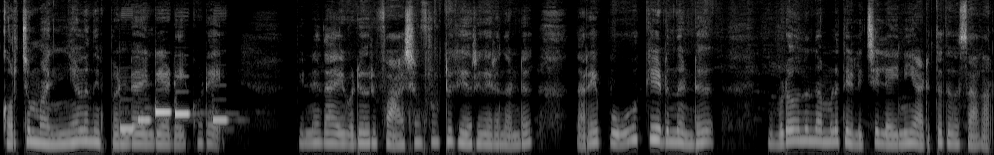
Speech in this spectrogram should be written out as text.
കുറച്ച് മഞ്ഞൾ നിൽപ്പുണ്ട് അതിന്റെ ഇടയിൽ കൂടെ. പിന്നെ ഇതാ ഇവിടെ ഒരു ഫാഷൻ ഫ്രൂട്ട് കയറി വരുന്നുണ്ട്. നിറയെ പൂവൊക്കെ ഇടുന്നുണ്ട്. ഇവിടെ ഒന്നും നമ്മൾ തെളിച്ചില്ല. ഇനി അടുത്ത ദിവസമാകാം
